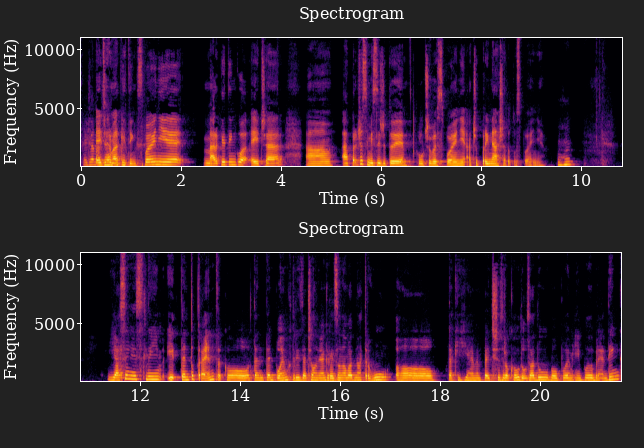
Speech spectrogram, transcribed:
HR marketing. HR marketing. Spojenie marketingu a HR. A, a prečo si myslíš, že to je kľúčové spojenie a čo prináša toto spojenie? Uh-huh. Ja si myslím, tento trend, ako ten, ten pojem, ktorý začal nejak rezonovať na trhu, uh, takých, ja neviem, 5-6 rokov dozadu, bol pojem employer branding.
